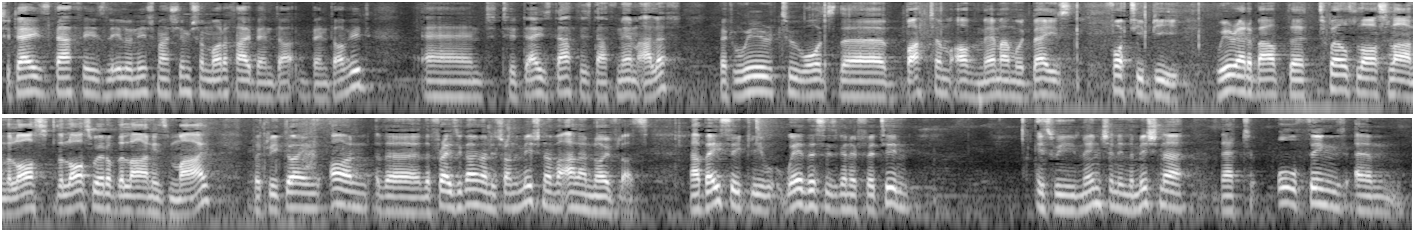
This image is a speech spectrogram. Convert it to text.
Today's daf is Lilu Nishma Shimshon Mordechai ben, ben David, and today's daf is daf Mem Aleph, but we're towards the bottom of Mem Amud Beis 40b. We're at about the 12th last line. The last, the last word of the line is my, but we're going on, the, the phrase we're going on is from the Mishnah Va'ala Noivlas. Now basically, where this is going to fit in is we mentioned in the Mishnah that all things, um,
